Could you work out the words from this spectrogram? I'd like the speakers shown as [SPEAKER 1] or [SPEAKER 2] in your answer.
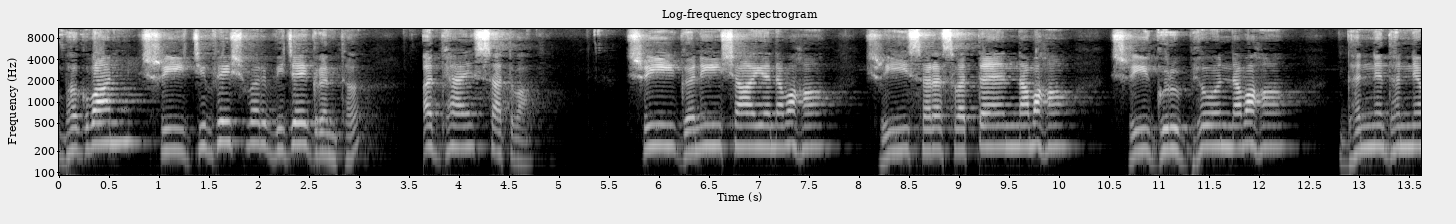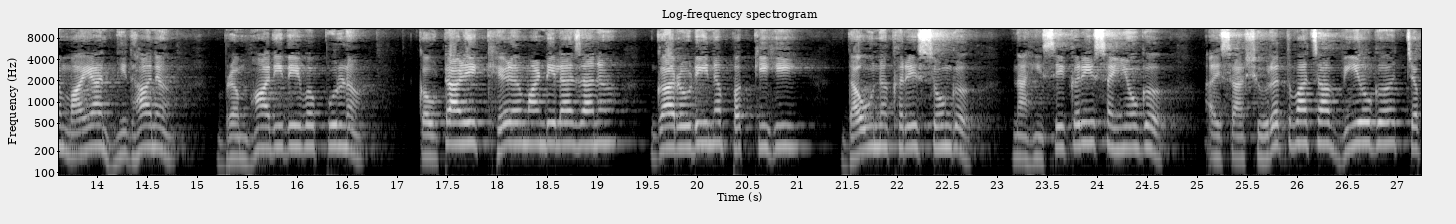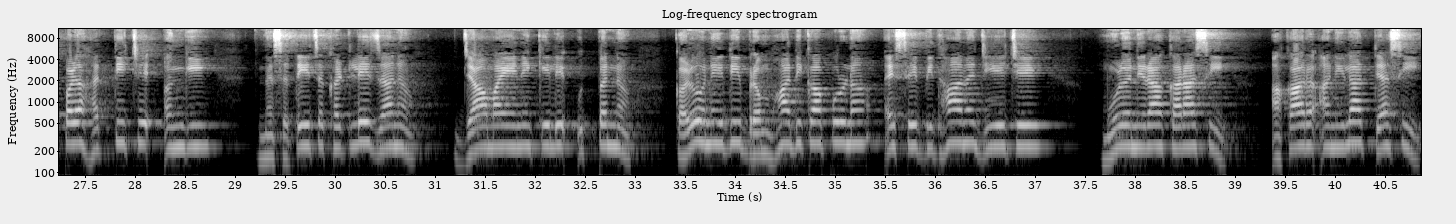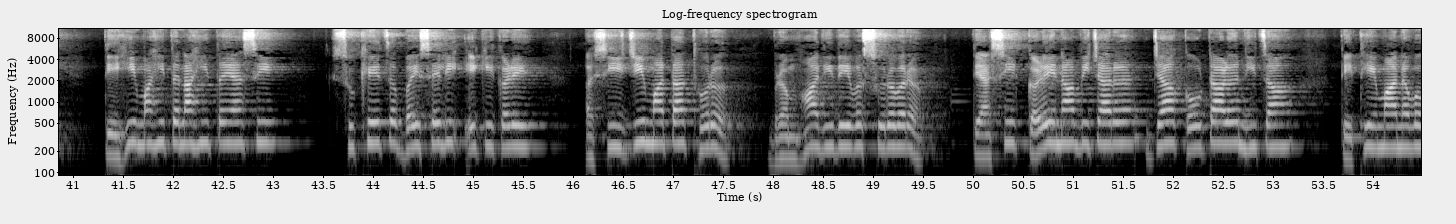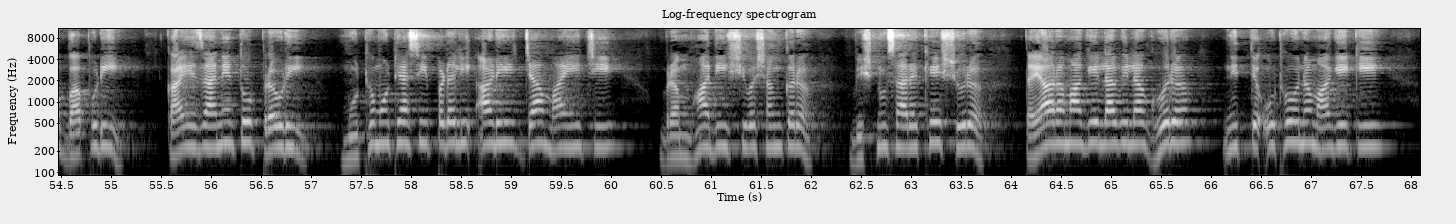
[SPEAKER 1] भगवान श्री जिव्हेश्वर विजय ग्रंथ अध्याय सातवा। श्री गणेशाय नमः श्री सरस्वत्यै नमः श्री गुरुभ्यो नमः। धन्य धन्य माया निधान ब्रह्मादिदेव पूर्ण। कवटाळे खेळ मांडिला जान गारोडीन पक्कीही। दाऊन खरे सोंग नाहीसे करी संयोग ऐसा शूरत्वाचा वियोग चपळ हत्तीचे अंगी। नसतेच खटले जाण ज्या मायेने केले उत्पन्न कळो नेदी ब्रह्मादिका पूर्ण ऐसे विधान जियेचे. मूळ निराकारासी आकार अनिला त्यासी तेही माहीत नाही तयासी. सुखेच बैसेली एकीकडे अशी जी माता थोर ब्रह्मादिदेव सुरवर त्यासी कळे ना विचार ज्या कवटाळ नीचा. तेथे मानव बापुडी काय जाणे तो प्रौढी. मोठमोठ्यासी पडली आडी ज्या मायेची ब्रह्मादी शिवशंकर विष्णूसारखे शूर तयार मागे लाविला घोर नित्य उठोन मागे की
